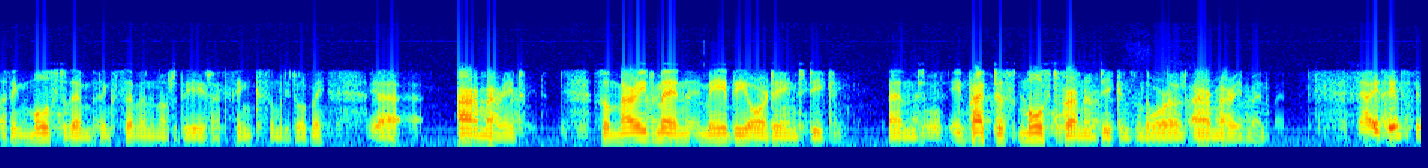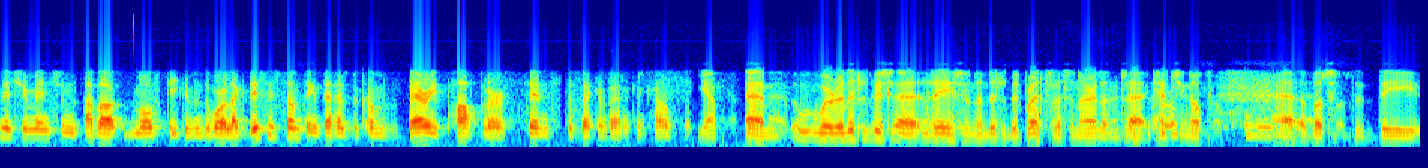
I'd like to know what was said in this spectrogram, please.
I think most of them, I think seven out of the eight, I think somebody told me, uh, are married. So married men may be ordained deacon, and in practice, most permanent deacons in the world are married men. Now, it's interesting that you mentioned about most deacons in the world. Like, this is something that has become very popular since the Second Vatican Council. Yeah, um, we're a little bit uh, late and a little bit breathless in Ireland, uh, catching up. Uh, but the,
